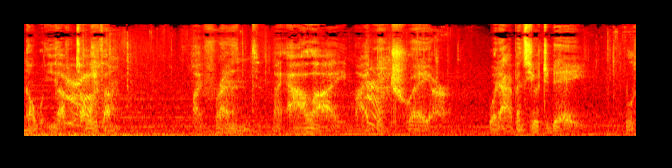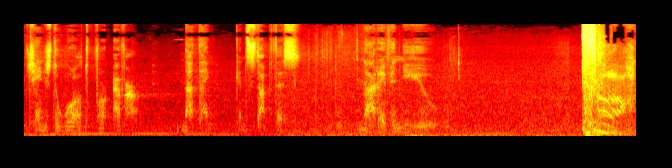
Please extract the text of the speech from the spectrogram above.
know what you have told them. My friend, my ally, my betrayer. What happens here today will change the world forever. Nothing can stop this. Not even you. Ugh!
